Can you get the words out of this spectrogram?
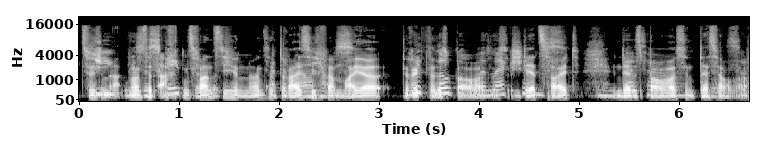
Zwischen 1928 und 1930 war Meyer Direktor des Bauhauses, in der Zeit, in der das Bauhaus in Dessau war.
